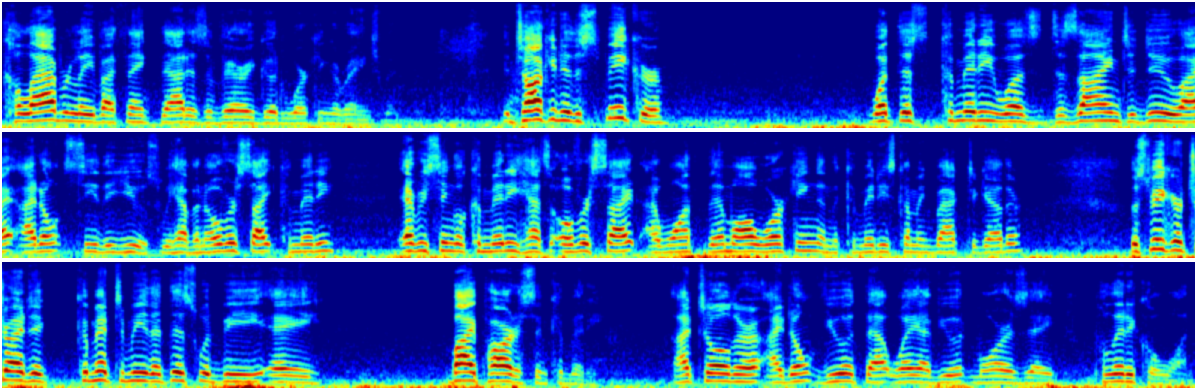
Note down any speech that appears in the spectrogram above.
Collaboratively, I think that is a very good working arrangement. In talking to the Speaker, what this committee was designed to do, I, I, don't see the use. We have an oversight committee. Every single committee has oversight. I want them all working and the committees coming back together. The Speaker tried to commit to me that this would be a bipartisan committee. I told her I don't view it that way. I view it more as a political one.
